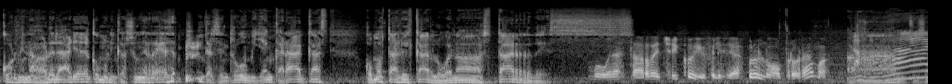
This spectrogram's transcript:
coordinador del área de comunicación y redes del Centro Gumilla en Caracas. ¿Cómo estás, Luis Carlos? Buenas tardes. Muy buenas tardes, chicos, y felicidades por el nuevo programa. Ah,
